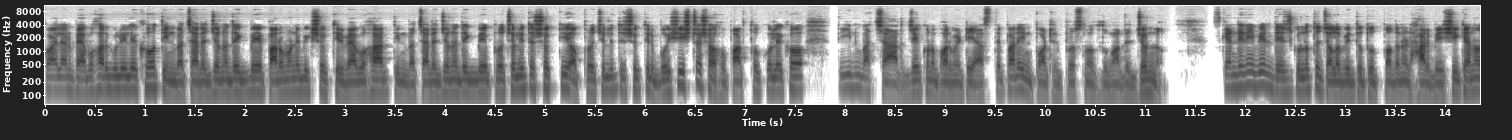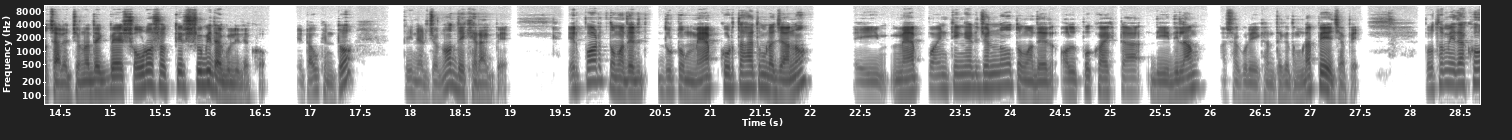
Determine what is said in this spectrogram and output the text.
কয়লার ব্যবহারগুলি লেখো, তিন বা চারের জন্য দেখবে। পারমাণবিক শক্তির ব্যবহার, তিন বা চারের জন্য দেখবে। প্রচলিত শক্তি, অপ্রচলিত শক্তির বৈশিষ্ট্য সহ পার্থক্য লেখো, তিন বা চার যে কোনো ফর্মেটে আসতে পারে ইম্পর্টেন্ট প্রশ্ন তোমাদের জন্য। স্ক্যান্ডিনেভিয়ার দেশগুলোতে জলবিদ্যুৎ উৎপাদনের হার বেশি কেন? চারের জন্য দেখবে। সৌরশক্তির সুবিধাগুলি লেখো, এটাও কিন্তু তিনের জন্য দেখে রাখবে। এরপর তোমাদের দুটো ম্যাপ করতে হয় তোমরা জানো। এই ম্যাপ পয়েন্টিংয়ের জন্য তোমাদের অল্প কয়েকটা দিয়ে দিলাম। আশা করি এখান থেকে তোমরা পেয়ে যাবে। প্রথমেই দেখো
